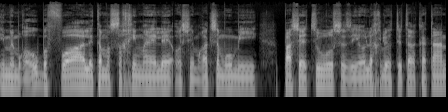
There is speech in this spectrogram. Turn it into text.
אם הם ראו בפועל את המסכים האלה, או שהם רק שמעו מפס הייצור שזה יהיה הולך להיות יותר קטן.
